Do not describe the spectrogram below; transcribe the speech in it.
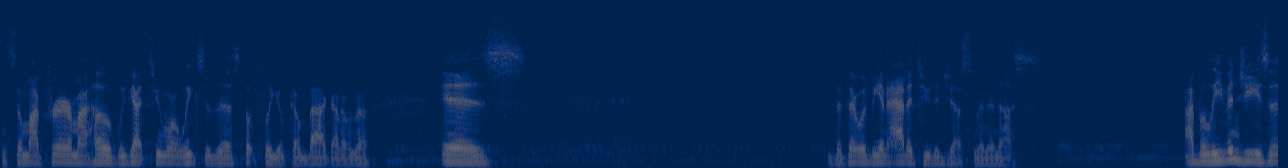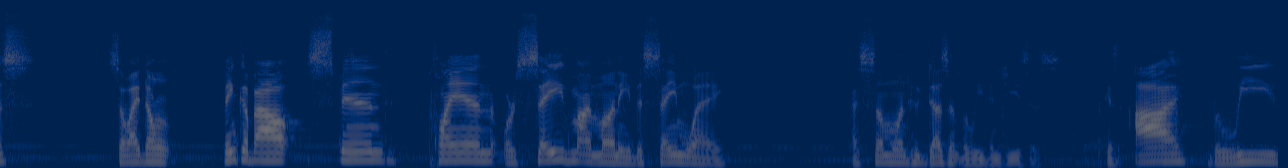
And so, my prayer, my hope, we've got two more weeks of this. Hopefully, you'll come back. I don't know is that there would be an attitude adjustment in us. I believe in Jesus, so I don't think about, spend, plan, or save my money the same way as someone who doesn't believe in Jesus, because I believe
